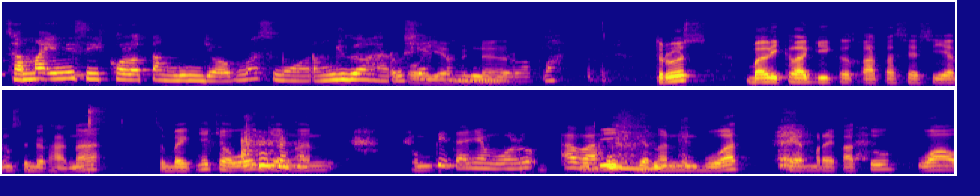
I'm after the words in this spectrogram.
sama ini sih kalau tanggung jawab mah semua orang juga harus Oh ya iya, tanggung bener. jawab mah Terus balik lagi ke kata sesi yang sederhana, sebaiknya cowok jangan Ditanya mulu apa? jadi jangan membuat kayak mereka tuh wow,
